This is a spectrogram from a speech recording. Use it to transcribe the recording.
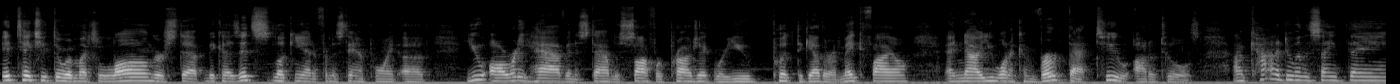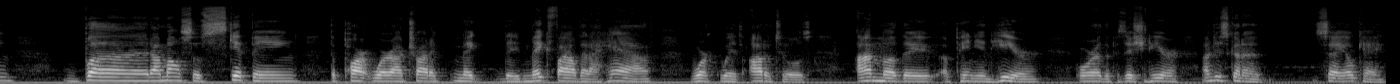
it takes you through a much longer step because it's looking at it from the standpoint of you already have an established software project where you put together a make file and now you want to convert that to AutoTools. I'm kind of doing the same thing, but I'm also skipping the part where I try to make the make file that I have work with AutoTools. I'm of the opinion here or the position here, I'm just going to say, okay,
